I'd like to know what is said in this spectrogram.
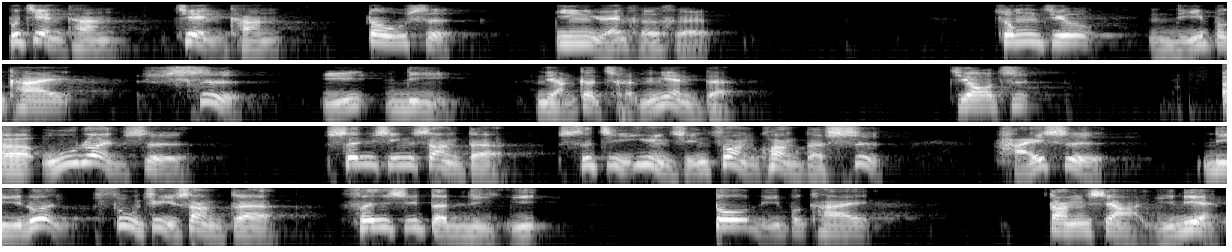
不健康、健康都是因缘和合，终究离不开事与理两个层面的交织。呃，无论是身心上的实际运行状况的事，还是。理论数据上的分析的理，都离不开当下一念，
